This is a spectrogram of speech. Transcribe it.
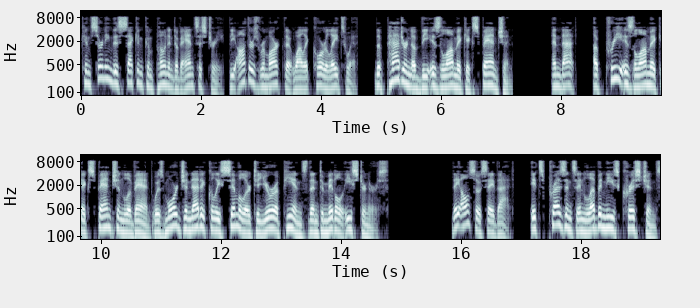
Concerning this second component of ancestry, the authors remark that while it correlates with the pattern of the Islamic expansion, and that a pre-Islamic expansion Levant was more genetically similar to Europeans than to Middle Easterners. They also say that its presence in Lebanese Christians,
